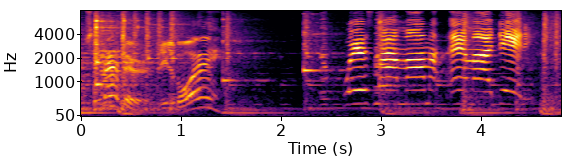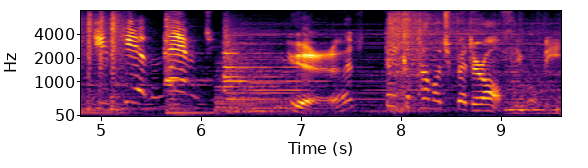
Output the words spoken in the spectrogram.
What's the matter, little boy? Where's my mama and my daddy? You've killed them, haven't you? Yes. Think of how much better off you will be.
